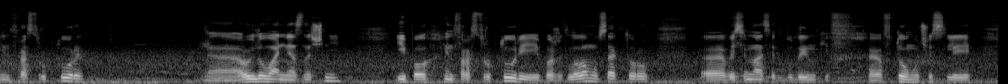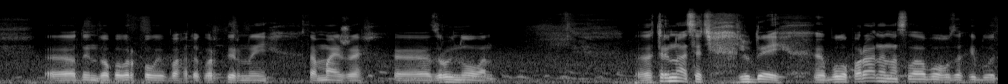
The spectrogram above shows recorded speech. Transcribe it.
інфраструктури. Е, Руйнування значні і по інфраструктурі, і по житловому сектору. Е, 18 будинків, е, в тому числі е, один двоповерховий багатоквартирний, там майже е, зруйнован. Е, 13 людей е, було поранено, слава Богу, загиблих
